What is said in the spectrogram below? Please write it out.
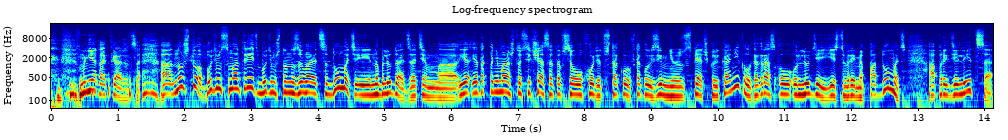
Мне так кажется. А, ну что, будем смотреть, будем, что называется, думать и наблюдать за тем. А, я, так понимаю, что сейчас это все уходит в такую, в такую зимнюю спячку и каникулы. Как раз у, людей есть время подумать, определиться,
